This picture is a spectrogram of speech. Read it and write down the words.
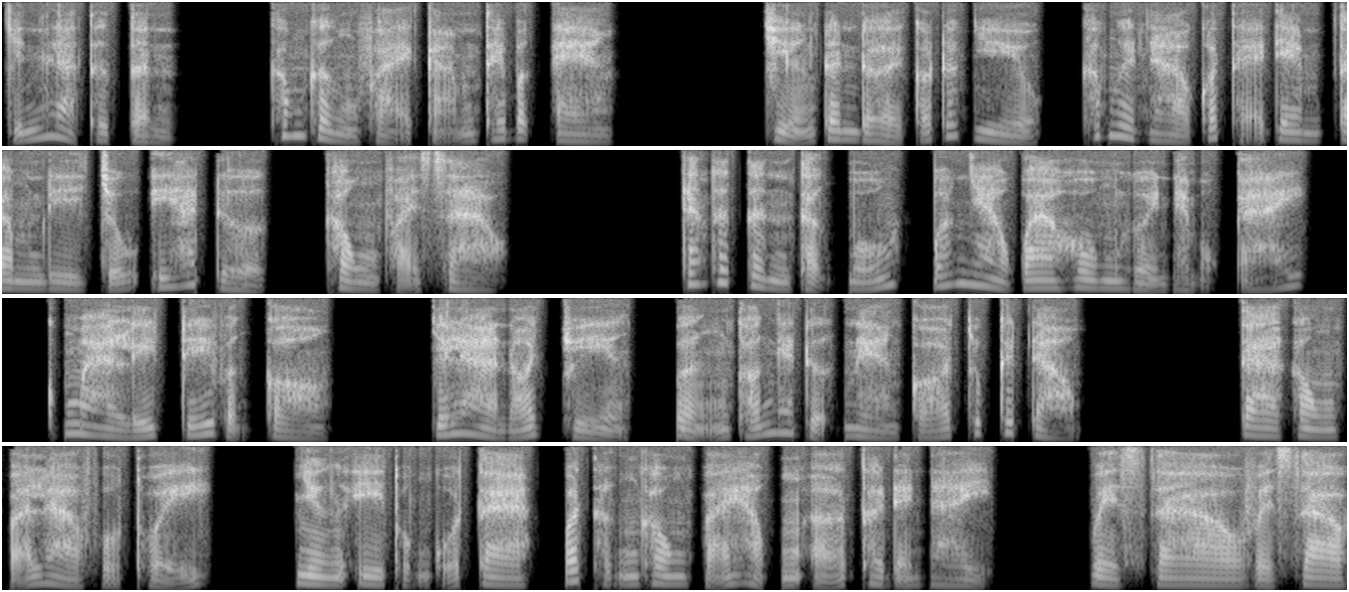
chính là thư tình, không cần phải cảm thấy bất an. Chuyện trên đời có rất nhiều, không người nào có thể đem tâm đi chú ý hết được, không phải sao. Tráng thức tình thật muốn bóp nhào qua hôn người này một cái, cũng mà lý trí vẫn còn, chỉ là nói chuyện vẫn thoáng nghe được nàng có chút kích động. Ta không phải là phù thủy, nhưng y thuận của ta quá thận không phải học ở thời đại này. Về sao, về sao,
